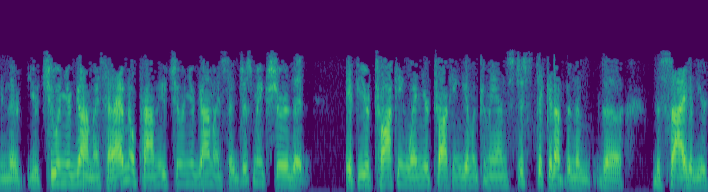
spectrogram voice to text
and they're, you're chewing your gum. I said, I have no problem you chewing your gum. I said, just make sure that if you're talking, when you're talking, giving commands, just stick it up in the, the, the side of your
